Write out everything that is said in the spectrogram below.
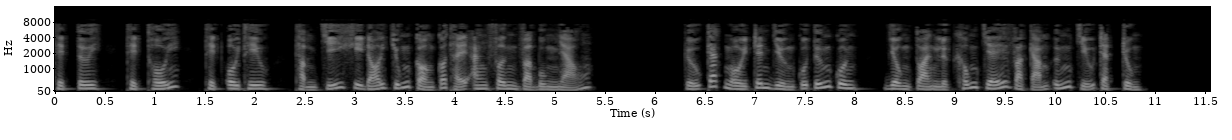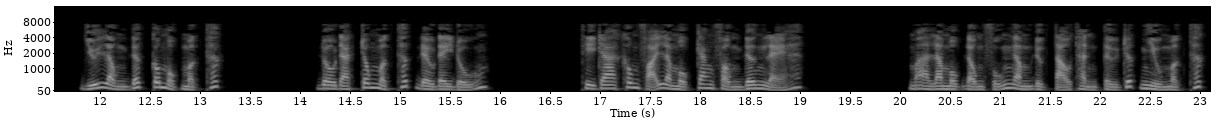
thịt tươi, thịt thối, thịt ôi thiêu, thậm chí khi đói chúng còn có thể ăn phân và bùn nhão. Cửu cát ngồi trên giường của tướng quân, dùng toàn lực khống chế và cảm ứng chiểu trạch trùng. Dưới lòng đất có một mật thất. Đồ đạc trong mật thất đều đầy đủ. Thì ra không phải là một căn phòng đơn lẻ. Mà là một động phủ ngầm được tạo thành từ rất nhiều mật thất.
